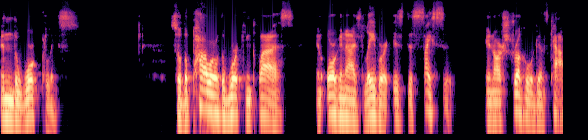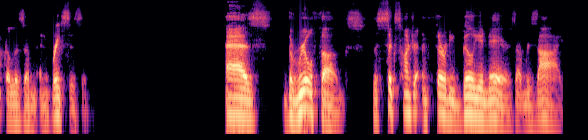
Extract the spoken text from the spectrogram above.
in the workplace. So the power of the working class and organized labor is decisive in our struggle against capitalism and racism. As the real thugs, the 630 billionaires that reside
